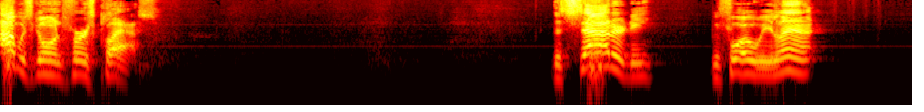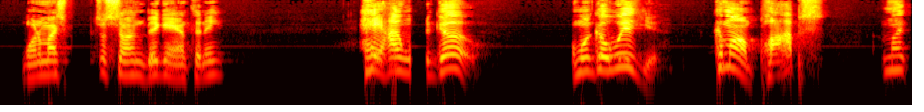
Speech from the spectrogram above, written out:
I was going first class. The Saturday before we went, one of my spiritual son, Big Anthony, hey, I want to go. I want to go with you. Come on, pops. I'm like,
